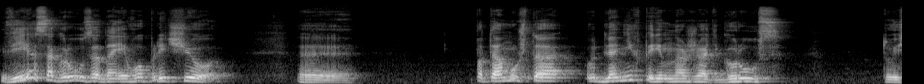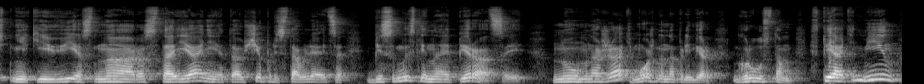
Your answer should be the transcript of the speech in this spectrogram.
веса груза на его плечо. Э, потому что для них перемножать груз, то есть некий вес на расстоянии, это вообще представляется бессмысленной операцией. Но умножать можно, например, груз там в 5 мин,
